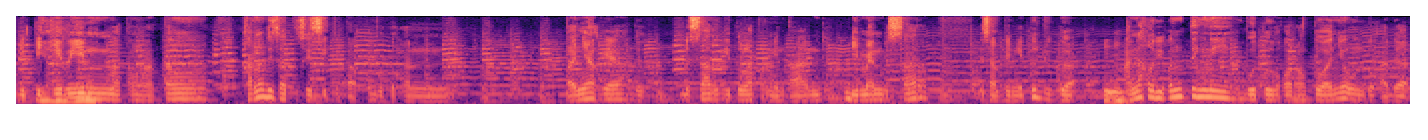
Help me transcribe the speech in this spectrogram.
dipikirin matang-matang. Karena di satu sisi kita kebutuhan banyak ya be- besar gitulah permintaan demand besar. Di samping itu juga Mm-mm. anak lebih penting nih butuh orang tuanya untuk ada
